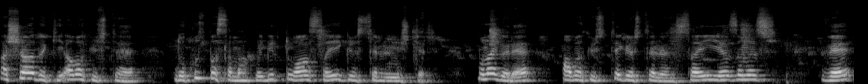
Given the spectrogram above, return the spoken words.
Aşağıdaki abaküste 9 basamaklı bir doğal sayı gösterilmiştir. Buna göre abaküste gösterilen sayıyı yazınız ve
